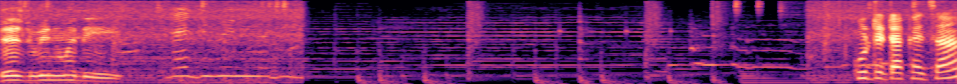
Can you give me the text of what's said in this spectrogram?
डस्टबिनमध्ये डस्टबिनमध्ये कुठे टाकायचा?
